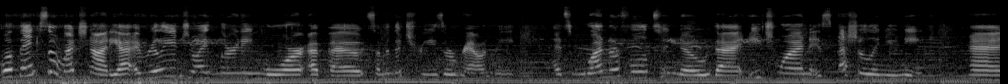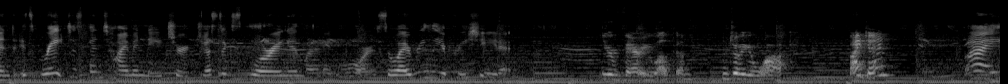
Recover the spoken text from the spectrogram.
Well, thanks so much, Nadia. I really enjoyed learning more about some of the trees around me. It's wonderful to know that each one is special and unique, and it's great to spend time in nature just exploring and learning more. So I really appreciate it. You're very welcome. Enjoy your walk. Bye, Jenn. Bye.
